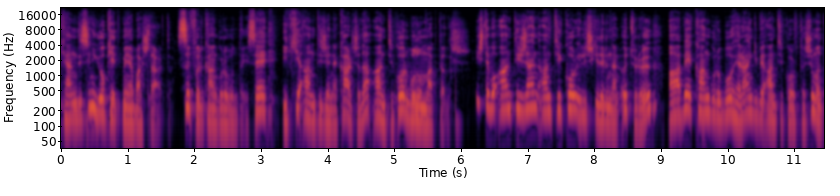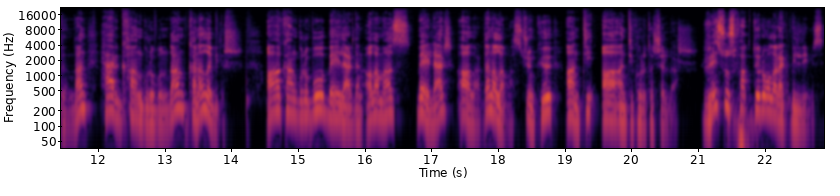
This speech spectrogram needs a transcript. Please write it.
kendisini yok etmeye başlardı. Sıfır kan grubunda ise iki antijene karşı da antikor bulunmaktadır. İşte bu antijen antikor ilişkilerinden ötürü AB kan grubu herhangi bir antikor taşımadığından her kan grubundan kan alabilir. A kan grubu B'lerden alamaz, B'ler A'lardan alamaz. Çünkü anti-A antikoru taşırlar. Resus faktörü olarak bildiğimiz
